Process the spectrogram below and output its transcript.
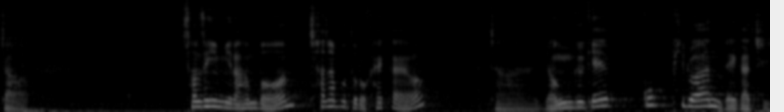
자, 선생님이랑 한번 찾아보도록 할까요? 자, 연극에 꼭 필요한 네 가지.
